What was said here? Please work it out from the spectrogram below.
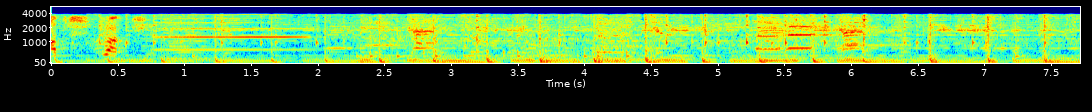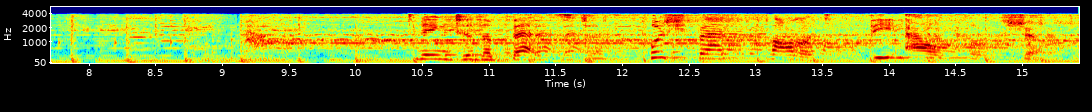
obstruction. Listening to the best of Pushback Politics, the Alpha Show.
